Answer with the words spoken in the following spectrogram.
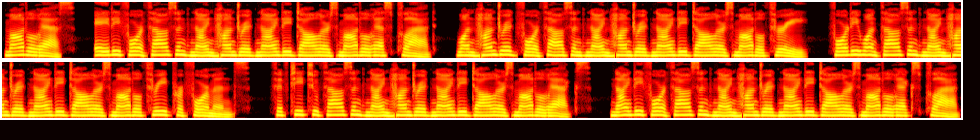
Model S, $84,990 Model S Plaid, $104,990 Model 3, $41,990 Model 3 Performance, $52,990 Model X, $94,990 Model X Plaid,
